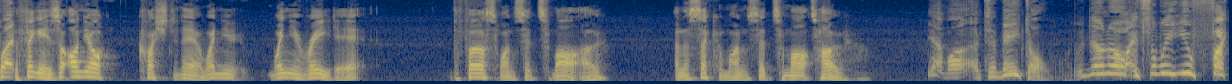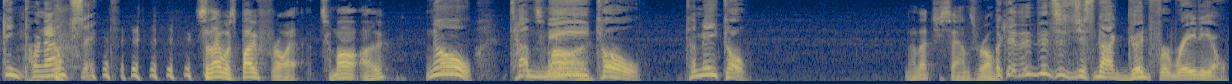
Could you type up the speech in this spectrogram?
But the thing is, on your questionnaire, when you when you read it, the first one said tomato, and the second one said tomato. Yeah, well, a tomato. No, no, it's the way you fucking pronounce it. So they was both right. Tomato. No, tomato. Tomato. Now that just sounds wrong. Okay, this is just not good for radio.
